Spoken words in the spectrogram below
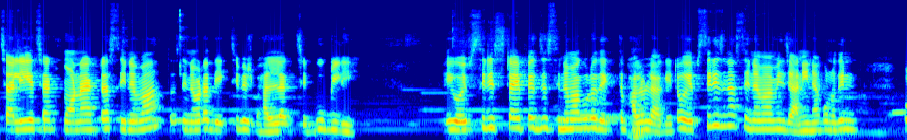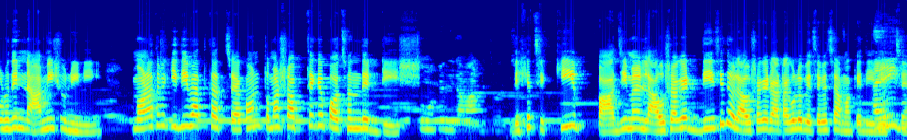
চালিয়েছে এক মনা একটা সিনেমা, তো সিনেমাটা দেখছি, বেশ ভালো লাগছে। গুগলি। এই ওয়েব সিরিজ টাইপের যে সিনেমাগুলো দেখতে ভালো লাগে। এটা ওয়েব সিরিজ না সিনেমা আমি জানি না কোনোদিন কোনোদিন নামই শুনিনি। মরা তুমি কি দিয়ে ভাত খাচ্ছ এখন? তোমার সব থেকে পছন্দের ডিশ। দেখেছি কি পাজি মানে লাউ শাকের দিয়েছি তো লাউ শাকের ডাটাগুলো বেছে বেছে আমাকে দিয়ে এই দিচ্ছে।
